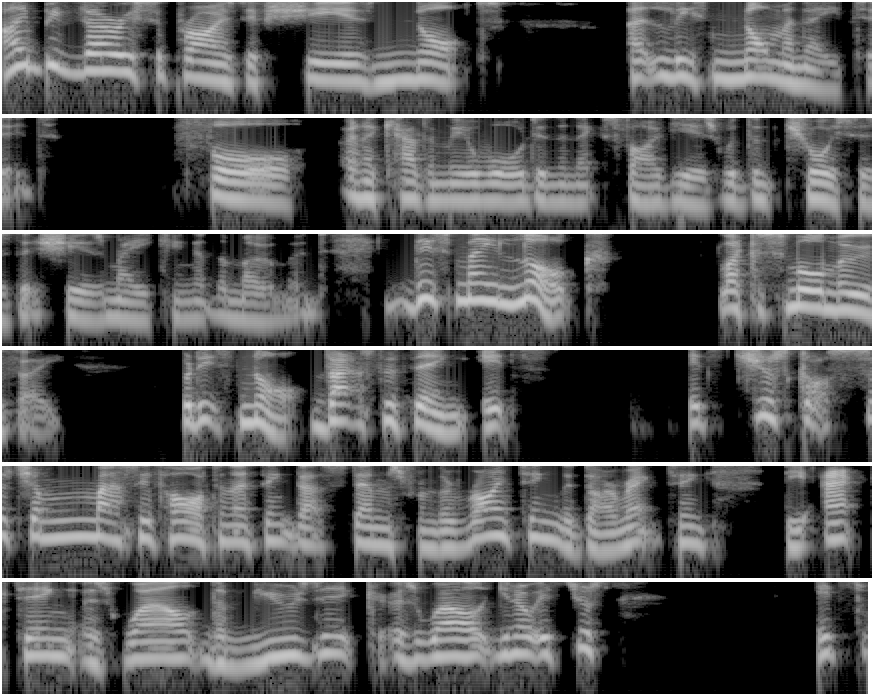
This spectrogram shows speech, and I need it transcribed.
I'd be very surprised if she is not at least nominated for an Academy Award in the next five years with the choices that she is making at the moment. This may look like a small movie, but it's not. That's the thing. It's it's just got such a massive heart, and I think that stems from the writing, the directing, the acting as well, the music as well. You know, it's just it's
